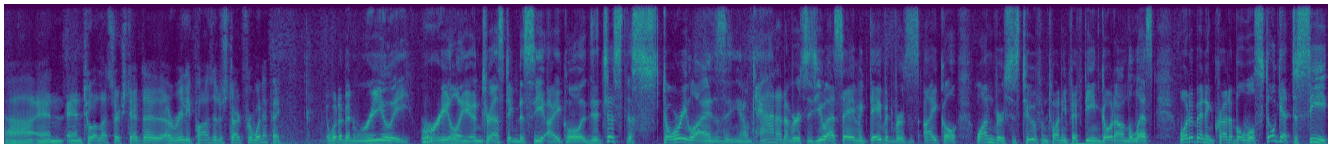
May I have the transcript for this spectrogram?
uh, and and to a lesser extent a, a really positive start for Winnipeg. It would have been really, really interesting to see Eichel. Just the storylines, you know, Canada versus USA, McDavid versus Eichel, one versus two from 2015. Go down the list. Would have been incredible. We'll still get to see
